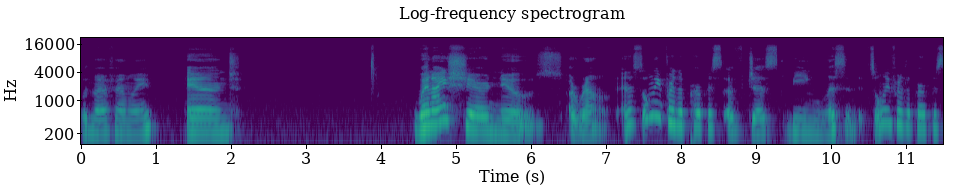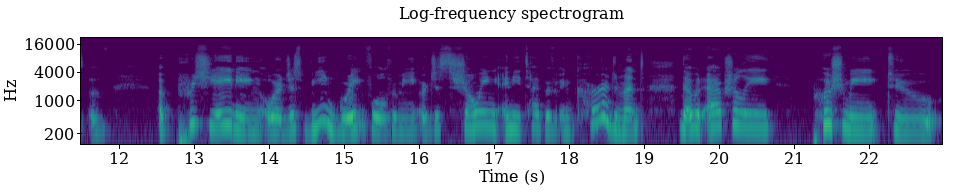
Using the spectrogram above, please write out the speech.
with my family. And when I share news around, and it's only for the purpose of just being listened, it's only for the purpose of appreciating or just being grateful for me or just showing any type of encouragement that would actually push me to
